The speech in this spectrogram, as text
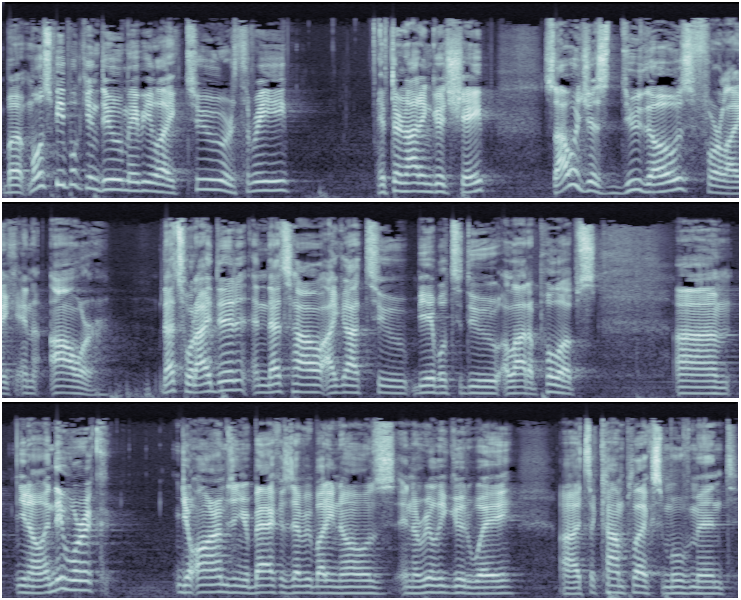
but most people can do maybe like two or three if they're not in good shape. So I would just do those for like an hour. That's what I did, and that's how I got to be able to do a lot of pull ups. Um, you know, and they work your arms and your back, as everybody knows, in a really good way. Uh, it's a complex movement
